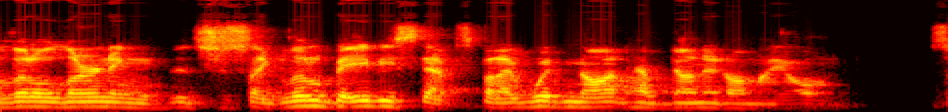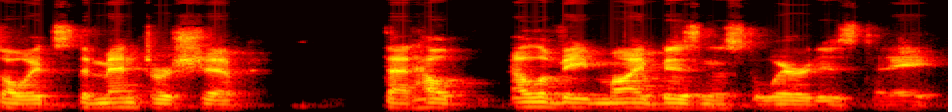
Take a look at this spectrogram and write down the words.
little learning. It's just like little baby steps, but I would not have done it on my own. So it's the mentorship that helped elevate my business to where it is today.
